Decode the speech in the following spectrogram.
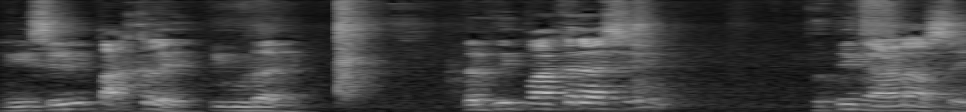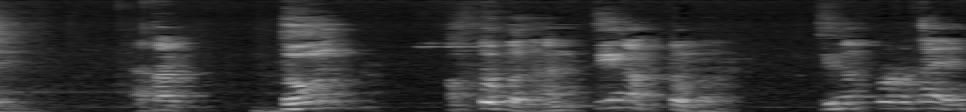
ही सगळी पाखरं आहेत ती उडाली. तर ती पाखरं अशी तर ते गाणं असं आहे. आता दोन ऑक्टोबर आणि तीन ऑक्टोबर. तीन ऑक्टोबर काय आहे?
